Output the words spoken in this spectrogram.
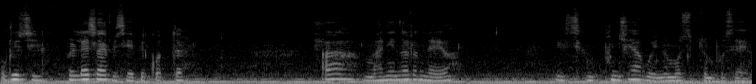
우리 집 벌레잡이 제비꽃들 아 많이 늘었네요. 이 지금 분쇄하고 있는 모습 좀 보세요.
